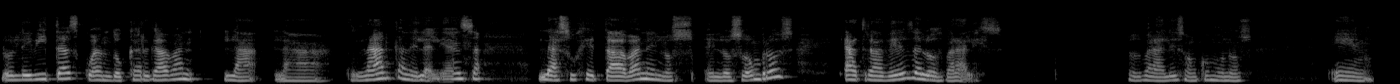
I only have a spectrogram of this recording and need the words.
Los levitas cuando cargaban la, la, el arca de la alianza la sujetaban en los, en los hombros a través de los varales. Los varales son como unos, eh,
